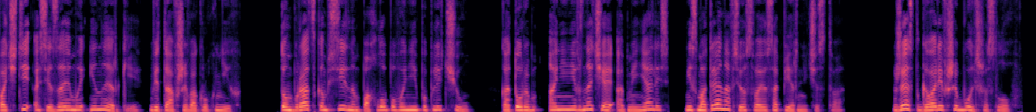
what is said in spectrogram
почти осязаемой энергии, витавшей вокруг них, том братском сильном похлопывании по плечу, которым они невзначай обменялись, несмотря на все свое соперничество. Жест, говоривший больше слов.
